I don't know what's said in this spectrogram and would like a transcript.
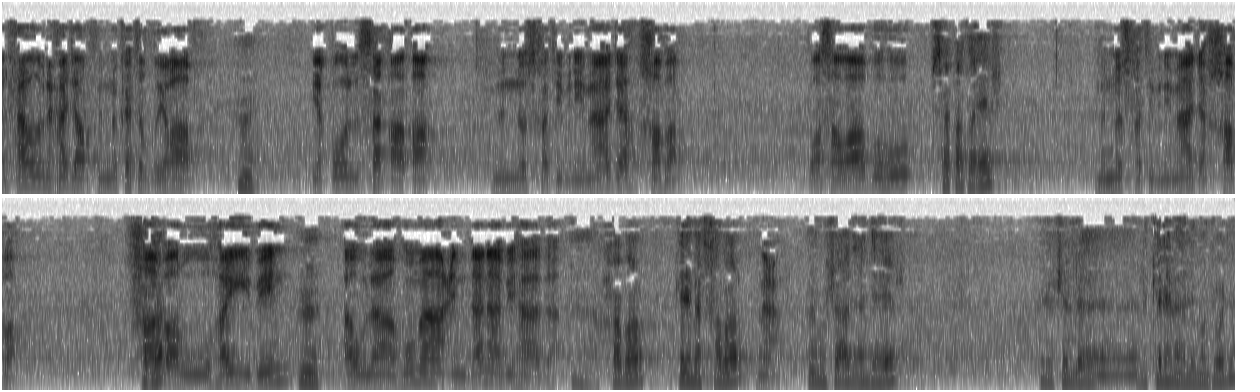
الحافظ بن حجر في النكت الظراف يقول سقط من نسخة ابن ماجه خبر وصوابه سقط إيش؟ من نسخة ابن ماجه خبر. خبر. وهيب أولاهما عندنا بهذا. خبر كلمة خبر. نعم. المشاهد عنده إيش؟ إيش الكلمة اللي موجودة؟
